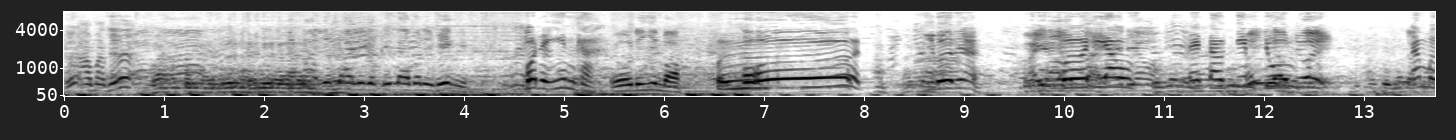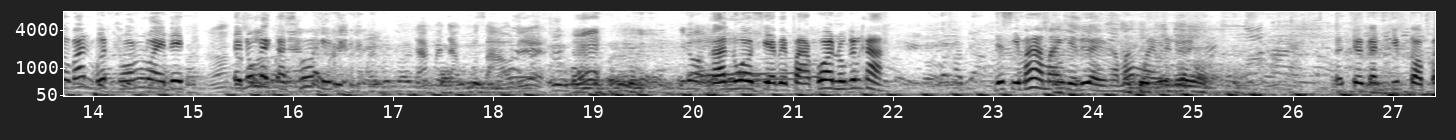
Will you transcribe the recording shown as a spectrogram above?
เออเอามาเถอะว่าตรงไหนมือไหนมืออะไรเรียบร้อยนี่ก็ติดแล้วบ่ได้เพ่งนี่บ่ได้ยินค่ะ โอ้ได้ยินบอกปื๊โอ้ดกี่เบอร์เนี่ยใบเบอร์เดียวได้เตาจิ้มจุ่มด้วยน้ำเบอร์บ้านเบิดท้องลอยได้ได้น้องเล็กแต่ช่วยยักมาจากผู้สาวเด้อพี่น้องค่ะหนูเอาเสียไปฝากพ่อหนูกันค่ะ เดี๋ยวสีมาใหม่เรื่อยๆค่ะมาใหม่เรื่อยๆแล้วเจอกันคลิปต่อไป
